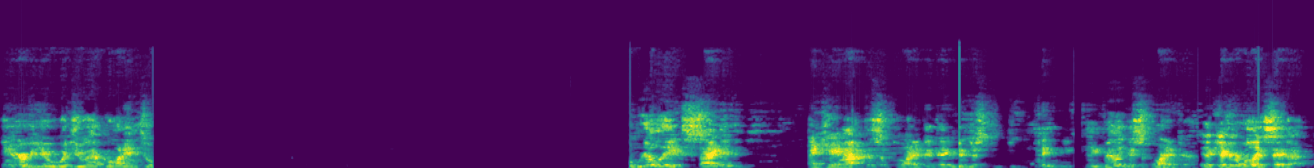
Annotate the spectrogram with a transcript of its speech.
interview would you have gone into really excited and came out disappointed? Did they just, they, they really disappointed you? If, if you're willing to say that.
